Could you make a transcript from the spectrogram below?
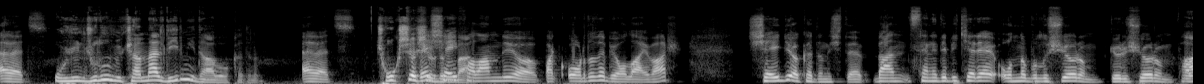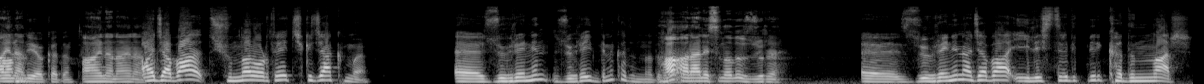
Evet. Oyunculuğu mükemmel değil miydi abi o kadının? Evet. Çok Ve şaşırdım şey ben. falan diyor. Bak orada da bir olay var. Şey diyor kadın işte. Ben senede bir kere onunla buluşuyorum, görüşüyorum falan Aynen. diyor kadın. Aynen aynen. Acaba şunlar ortaya çıkacak mı? Ee, Zühre'nin Zühre'ydi değil mi kadının adı? Ha anneannesinin adı Zühre. Ee, Zühre'nin acaba iyileştirdikleri kadınlar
